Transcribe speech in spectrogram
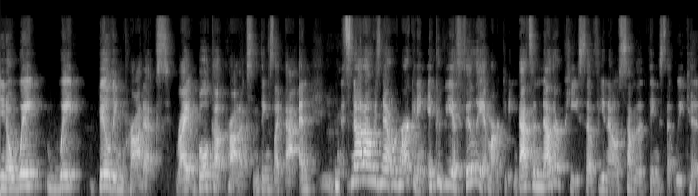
you know, weight weight building products, right? Bulk up products and things like that. And hmm. it's not always network marketing. It could be affiliate marketing. That's another piece of, you know, some of the things that we could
